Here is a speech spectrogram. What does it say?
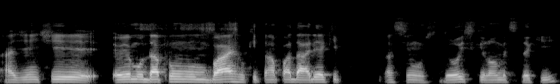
A gente, eu ia mudar para um bairro que tem uma padaria aqui, assim, uns dois quilômetros daqui.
